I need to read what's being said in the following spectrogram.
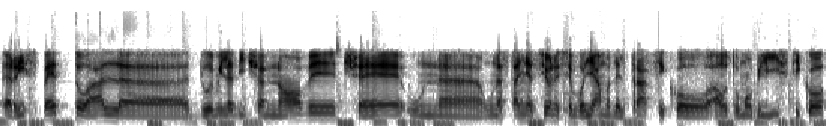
Rispetto al 2019 eh, c'è un, eh, una stagnazione, se vogliamo, del traffico automobilistico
